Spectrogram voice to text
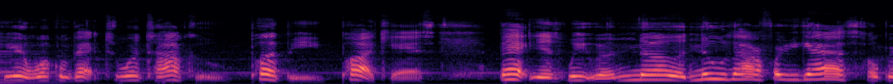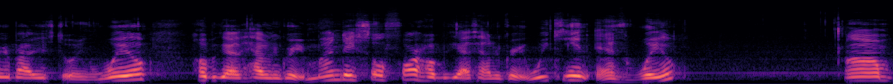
here. Welcome back to Otaku Puppy Podcast. Back this week with another news hour for you guys. Hope everybody's doing well. Hope you guys are having a great Monday so far. Hope you guys had a great weekend as well. Um,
